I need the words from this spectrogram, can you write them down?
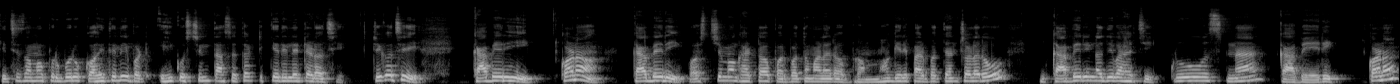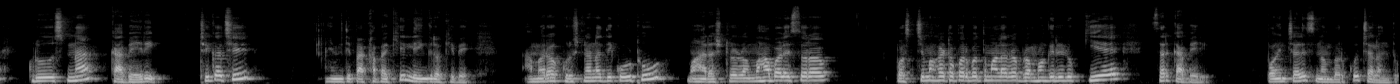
କିଛି ସମୟ ପୂର୍ବରୁ କହିଥିଲି ବଟ୍ ଏହି କ୍ୱେଶ୍ଚିନ୍ ତା ସହିତ ଟିକେ ରିଲେଟେଡ୍ ଅଛି। ଠିକ୍ ଅଛି? କାବେରୀ କ'ଣ? କାବେରୀ ପଶ୍ଚିମ ଘାଟ ପର୍ବତମାଳାର ବ୍ରହ୍ମଗିରି ପାର୍ବତ୍ୟାଞ୍ଚଳରୁ କାବେରୀ ନଦୀ ବାହାରିଛି। କୃଷ୍ଣା କାବେରୀ। କ'ଣ? କୃଷ୍ଣା କାବେରୀ। ଠିକ୍ ଅଛି? ଏମିତି ପାଖାପାଖି ଲିଙ୍କ ରଖିବେ। ଆମର କୃଷ୍ଣା ନଦୀ କେଉଁଠୁ? ମହାରାଷ୍ଟ୍ରର ମହାବଳେଶ୍ୱର। ପଶ୍ଚିମଘାଟ ପର୍ବତମାଳାର ବ୍ରହ୍ମଗିରିରୁ କିଏ? ସାର୍ କାବେରୀ। ପଇଁଚାଳିଶ ନମ୍ବରକୁ ଚାଲନ୍ତୁ।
